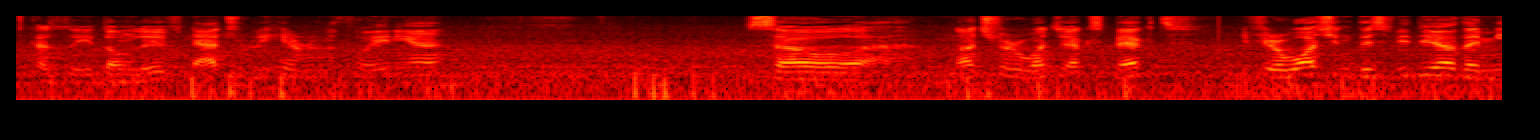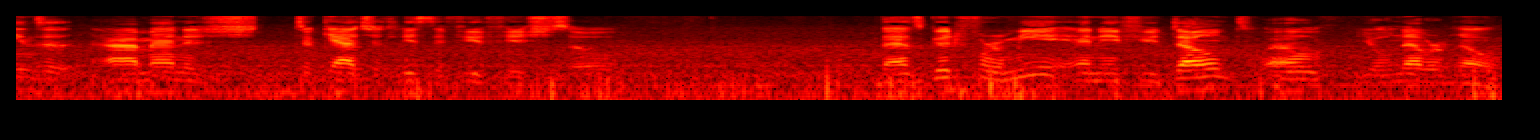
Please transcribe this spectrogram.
because they don't live naturally here in Lithuania. So, uh, not sure what to expect. If you're watching this video, that means that I managed to catch at least a few fish, so that's good for me. And if you don't, well, you'll never know.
